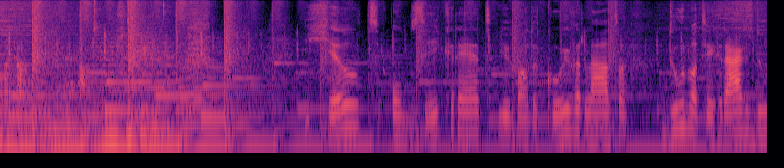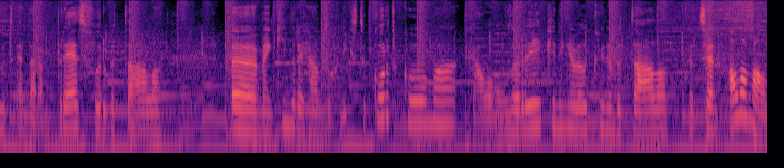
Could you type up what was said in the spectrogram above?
Wat ik aan het doen ben, hè, aan het doen verdienen. Geld, onzekerheid, je gouden kooi verlaten, doen wat je graag doet en daar een prijs voor betalen. Eh, mijn kinderen gaan toch niks tekort komen? Gaan we onze rekeningen wel kunnen betalen? Het zijn allemaal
